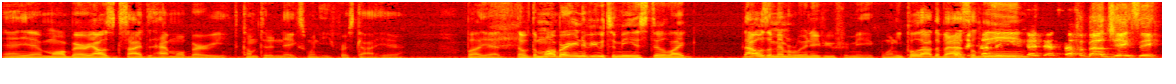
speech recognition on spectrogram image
And yeah, Marbury. I was excited to have Marbury come to the Knicks when he first got here. But yeah, the, the Marbury interview to me is still like that was a memorable interview for me when he pulled out the Was it 'cause he Vaseline. said that stuff about Jay Z.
